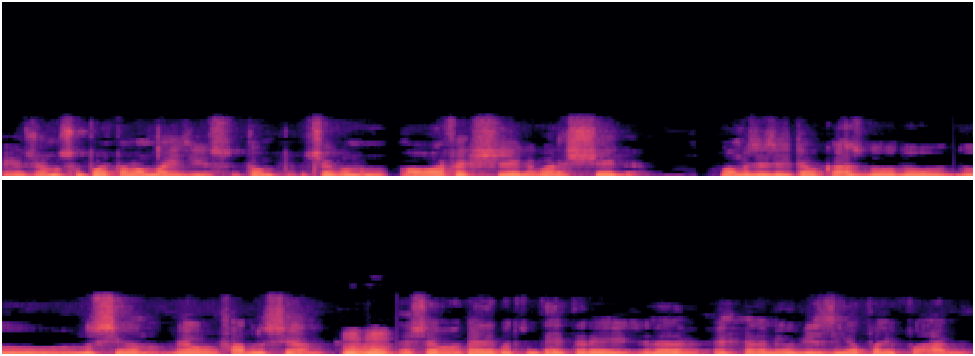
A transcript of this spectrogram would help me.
Eu já não suportava mais isso. Então chegou numa hora, falei, chega, agora chega. Vamos dizer o caso do, do, do Luciano, né, o Fábio Luciano. Uhum. Chegou uma carreira com 33, ele era, ele era meu vizinho, eu falei, Fábio...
